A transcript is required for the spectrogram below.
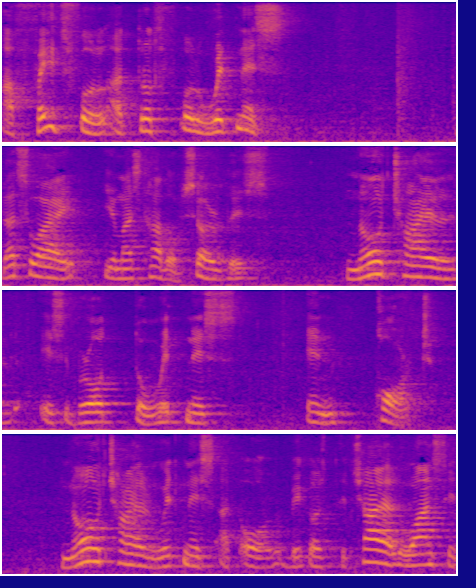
a faithful, a truthful witness. That's why you must have observed this. No child is brought to witness in court. No child witness at all because the child wants to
